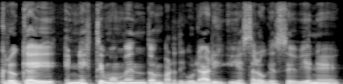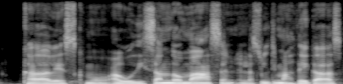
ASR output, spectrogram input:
creo que hay en este momento en particular, y, es algo que se viene cada vez como agudizando más en, las últimas décadas,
